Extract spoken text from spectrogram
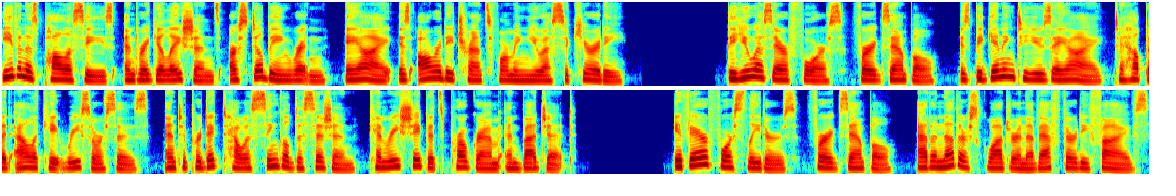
Even as policies and regulations are still being written, AI is already transforming U.S. security. The U.S. Air Force, for example, is beginning to use AI to help it allocate resources and to predict how a single decision can reshape its program and budget. If Air Force leaders, for example, add another squadron of F 35s,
